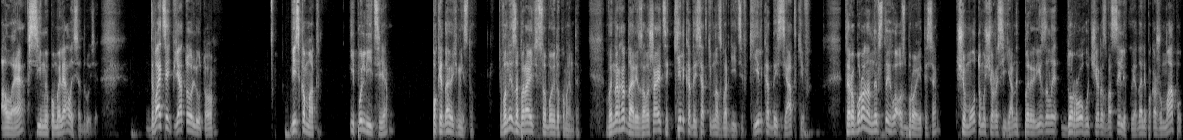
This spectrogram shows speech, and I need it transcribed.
Але всі ми помилялися, друзі. 25 лютого військомат і поліція покидають місто. Вони забирають з собою документи. В Енергодарі залишається кілька десятків нацгвардійців. Кілька десятків. Тероборона не встигла озброїтися. Чому? Тому що росіяни перерізали дорогу через Васильівку. Я далі покажу мапу.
